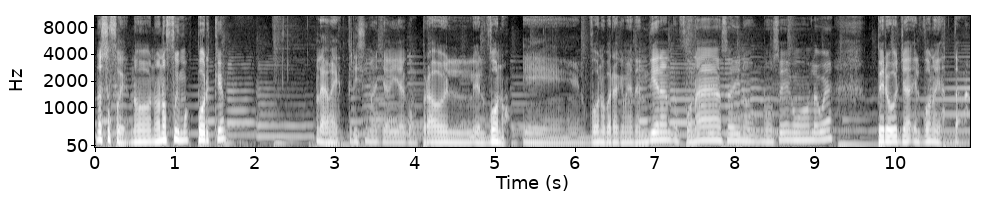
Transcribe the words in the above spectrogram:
no se fue, no, no nos fuimos porque la maestrísima ya había comprado el, bono. Eh, el bono para que me atendieran, FONASA y no, no sé cómo la weá. Pero ya el bono ya estaba.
